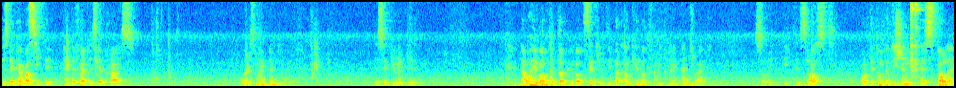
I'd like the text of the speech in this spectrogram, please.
is the capacity, and the third is the price. Where is my pen drive? The security. Now I want to talk about security, but I cannot find my pen drive. So it, it is lost. Or the competition has stolen.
